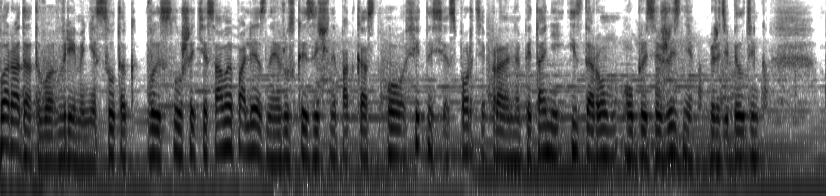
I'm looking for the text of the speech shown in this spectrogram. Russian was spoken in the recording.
бородатого времени суток. Вы слушаете самый полезный русскоязычный подкаст о фитнесе, спорте, правильном питании и здоровом образе жизни «Бердибилдинг».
